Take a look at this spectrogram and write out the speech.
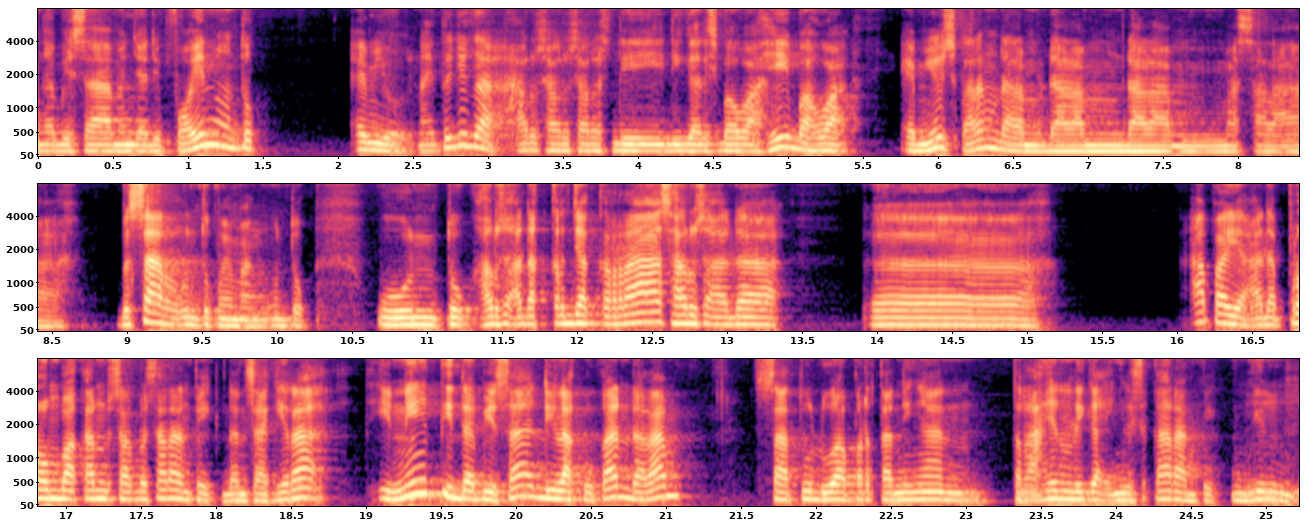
nggak bisa menjadi poin untuk MU. Nah itu juga harus harus harus di, digarisbawahi bahwa MU sekarang dalam dalam dalam masalah besar untuk memang untuk untuk harus ada kerja keras, harus ada eh apa ya, ada perombakan besar-besaran Pik dan saya kira ini tidak bisa dilakukan dalam satu dua pertandingan terakhir Liga Inggris sekarang Pik. Mungkin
